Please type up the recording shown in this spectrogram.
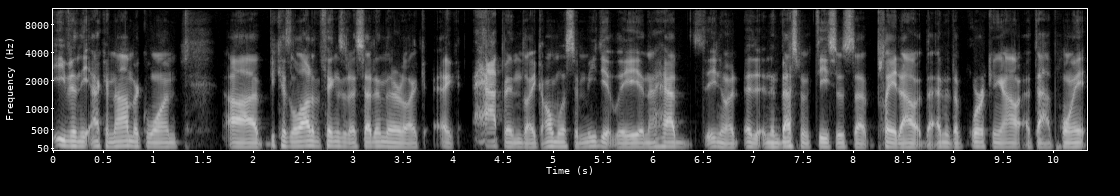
even the economic one uh, because a lot of the things that I said in there like, like happened like almost immediately, and I had you know a, an investment thesis that played out that ended up working out at that point.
